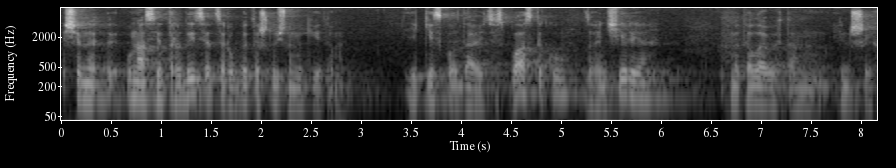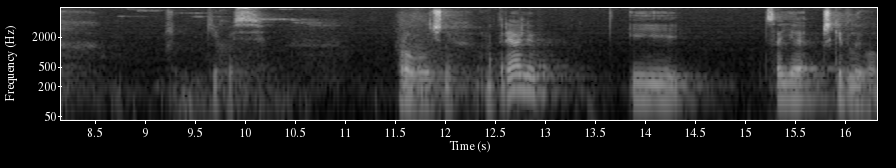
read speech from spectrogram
ще не у нас є традиція це робити штучними квітами, які складаються з пластику, з ганчір'я, металевих там інших якихось проволочних матеріалів. І це є шкідливо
